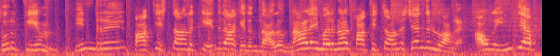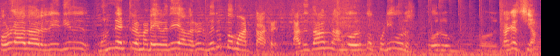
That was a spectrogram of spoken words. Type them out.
துருக்கியும் இன்று பாகிஸ்தானுக்கு எதிராக இருந்தாலும் நாளை மறுநாள் பாகிஸ்தானோடு சேர்ந்துடுவாங்க. அவங்க இந்தியா பொருளாதார ரீதியில் முன்னேற்றம் அடைவதை அவர்கள் விரும்ப மாட்டார்கள். அதுதான் அங்க இருக்கக்கூடிய ஒரு ஒரு ஒரு ரகசியம்.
